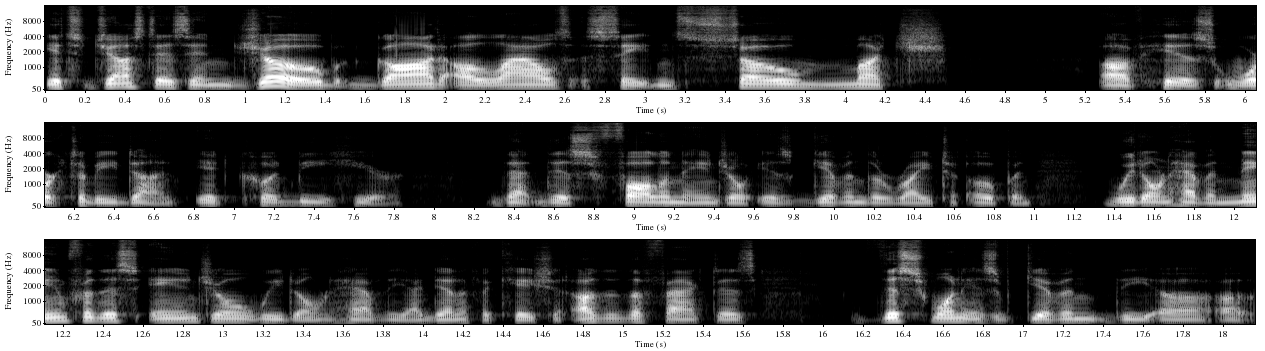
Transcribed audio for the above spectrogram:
It's just as in Job, God allows Satan so much of his work to be done. It could be here that this fallen angel is given the right to open. We don't have a name for this angel. We don't have the identification. Other the fact is, this one is given the uh, uh,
